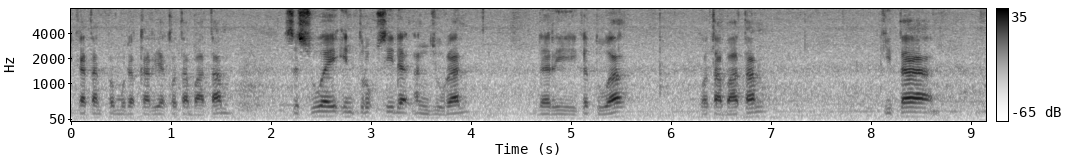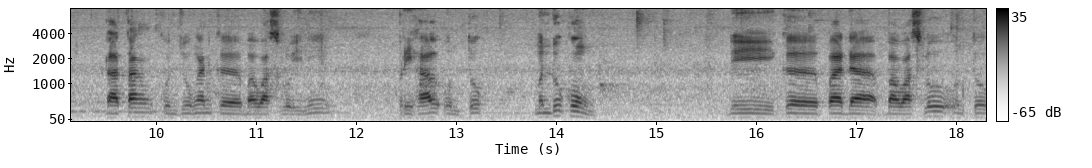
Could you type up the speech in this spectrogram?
Ikatan Pemuda Karya Kota Batam sesuai instruksi dan anjuran dari Ketua Kota Batam kita datang kunjungan ke Bawaslu ini perihal untuk mendukung di kepada Bawaslu untuk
